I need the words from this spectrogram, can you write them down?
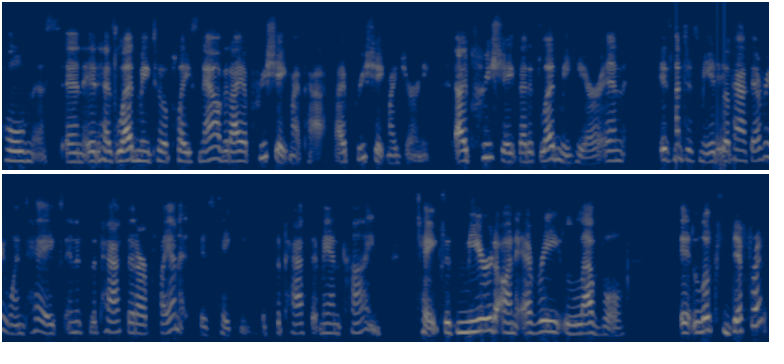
wholeness. And it has led me to a place now that i appreciate my path. I appreciate my journey. I appreciate that it's led me here. And it's not just me it's the path everyone takes. And it's the path that our planet is taking. It's the path that mankind takes. It's mirrored on every level. It looks different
